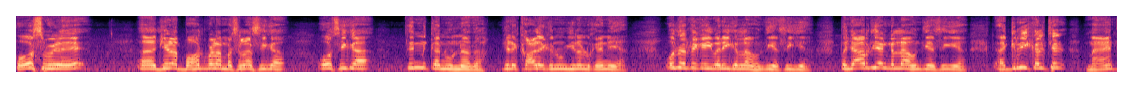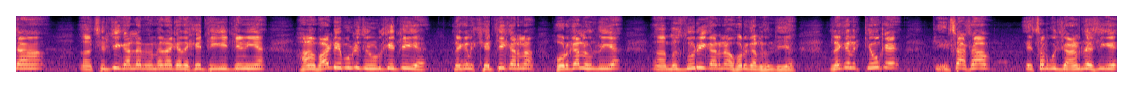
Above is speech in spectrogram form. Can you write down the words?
ਉਸ ਵੇਲੇ ਅ, ਜਿਹੜਾ ਬਹੁਤ ਬੜਾ ਮਸਲਾ ਸੀਗਾ ਉਹ ਸੀਗਾ ਤਿੰਨ ਕਾਨੂੰਨਾਂ ਦਾ ਜਿਹੜੇ ਕਾਲੇ ਕਾਨੂੰਨ ਜਿਨ੍ਹਾਂ ਨੂੰ ਕਹਿੰਦੇ ਆ। ਉਹਦੇ ਤੇ ਕਈ ਵਾਰੀ ਗੱਲਾਂ ਹੁੰਦੀਆਂ ਸੀਗੀਆਂ। ਪੰਜਾਬ ਦੀਆਂ ਗੱਲਾਂ ਹੁੰਦੀਆਂ ਸੀਗੀਆਂ। ਐਗਰੀਕਲਚਰ ਮੈਂ ਤਾਂ ਅ, ਸਿੱਧੀ ਗੱਲ ਹੈ ਮੈਂ ਮੇਰਾ ਕਦੇ ਖੇਤੀ ਕੀਤੀ ਨਹੀਂ ਹੈ। ਹਾਂ ਵਾਢੀ ਬੂਢੀ ਜ਼ਰੂਰ ਕੀਤੀ ਹੈ। ਲੇਕਿਨ ਖੇਤੀ ਕਰਨਾ ਹੋਰ ਗੱਲ ਹੁੰਦੀ ਹੈ ਮਜ਼ਦੂਰੀ ਕਰਨਾ ਹੋਰ ਗੱਲ ਹੁੰਦੀ ਹੈ। ਲੇਕਿਨ ਕਿਉਂਕਿ ਢੀਂਡਸਾ ਸਾਹਿਬ ਇਹ ਸਭ ਕੁਝ ਜਾਣਦੇ ਸੀਗੇ,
